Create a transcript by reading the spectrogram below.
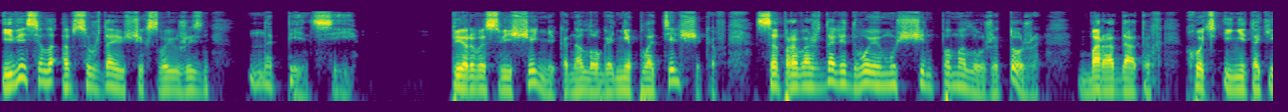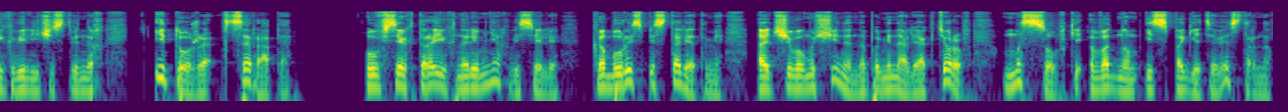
и весело обсуждающих свою жизнь на пенсии. Первосвященника налога неплательщиков сопровождали двое мужчин помоложе, тоже бородатых, хоть и не таких величественных, и тоже в церапе. У всех троих на ремнях висели кобуры с пистолетами, отчего мужчины напоминали актеров массовки в одном из спагетти-вестернов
